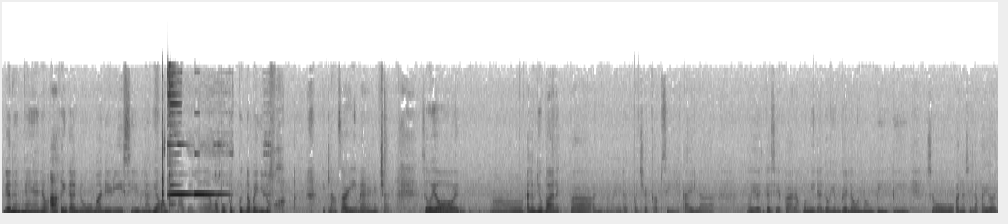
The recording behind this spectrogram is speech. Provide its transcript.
Ganun ngayon yung aking ano, receive. Lagi akong gumaganyan. Mapuputpud na ba yung ilong ko? Wait lang, sorry. Meron ng chat. So, yun. Um, alam nyo ba, nagpa, ano na ngayon, nagpa-check up si Ayla. Ngayon, kasi parang humina daw yung galaw ng baby. So, ano sila kayon?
